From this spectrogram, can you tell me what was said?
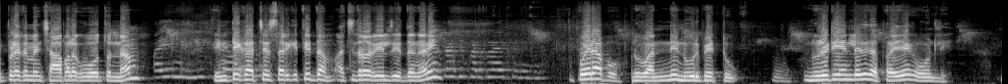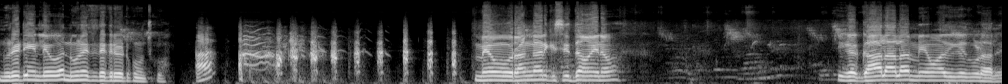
ఇప్పుడైతే మేము చేపలకు పోతున్నాం. ఇంటికి వచ్చేసరికి తీద్దాం. వచ్చిన తర్వాత రీల్స్ తీద్దాం కానీ. పోయిరా పో నువ్వు అన్నీ నూరి పెట్టు నూరెటి ఏం లేదు కదా ఫ్రై ఓన్లీ నూరెటి ఏం లేవు నూనె అయితే దగ్గర పెట్టుకో ఉంచుకో. మేము రంగానికి సిద్ధమైనాం. ఇక గాలాల మేము అది చూడాలి.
